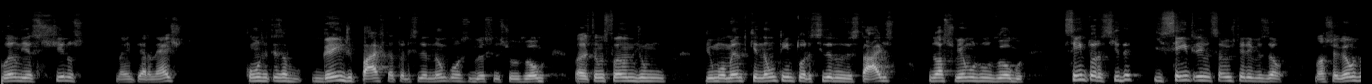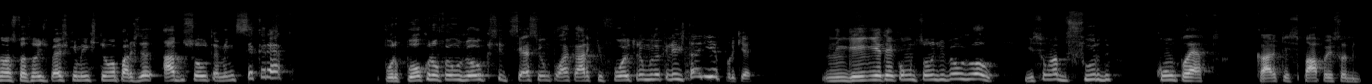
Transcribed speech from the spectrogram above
clandestinos na internet. Com certeza, grande parte da torcida não conseguiu assistir o jogo. Nós estamos falando de um, de um momento que não tem torcida nos estádios. Nós tivemos um jogo sem torcida e sem transmissão de televisão. Nós chegamos numa situação de praticamente ter uma partida absolutamente secreta por pouco não foi um jogo que se dissesse um placar que foi, todo mundo acreditaria, porque ninguém ia ter condição de ver o jogo. Isso é um absurdo completo. Claro que esse papo aí sobre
